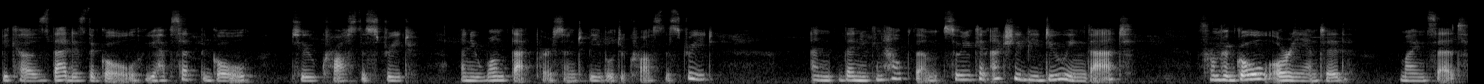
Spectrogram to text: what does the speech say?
because that is the goal, you have set the goal to cross the street and you want that person to be able to cross the street, and then you can help them. So you can actually be doing that from a goal oriented mindset.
